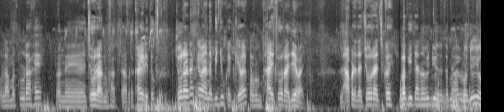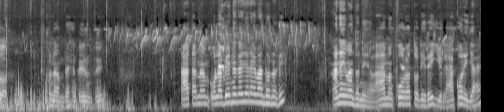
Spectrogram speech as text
ઓલા મટુડા છે અને ચોરાનું શાક તો આપણે ખાઈ લીધું. ચોરા ના કહેવાય અને બીજું કંઈક કહેવાય, પણ આમ થાય ચોરા જેવા જ. એટલે આપણે તો ચોરા જ કહી બગીચાનો વીડિયો તો તમે આગળ જોયો શું બે કર્યું તો આ તા નામ ઓલા બેને તો જરાય વાંધો નથી. આને વાંધો નહીં આવે. આમાં કોર હતો નહીં રહી ગયો, એટલે આ કોરી જાય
